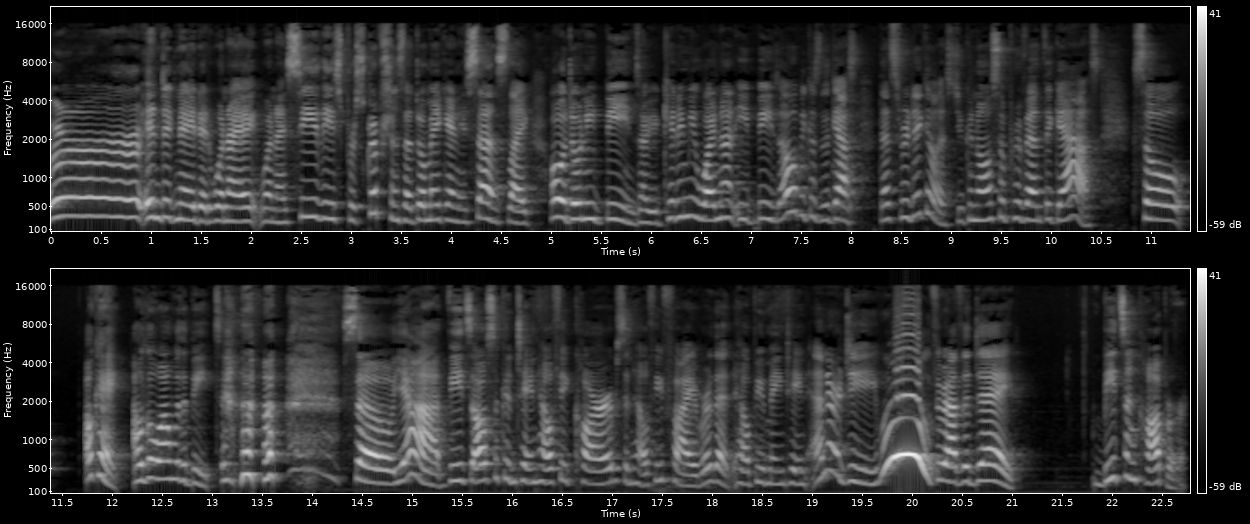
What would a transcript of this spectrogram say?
uh, indignated when I when I see these prescriptions that don't make any sense. Like, oh, don't eat beans. Are you kidding me? Why not eat beans? Oh, because of the gas. That's ridiculous. You can also prevent the gas. So Okay, I'll go on with the beets. so, yeah, beets also contain healthy carbs and healthy fiber that help you maintain energy woo, throughout the day. Beets and copper.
